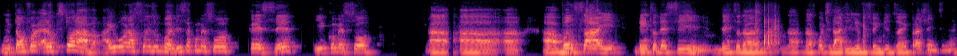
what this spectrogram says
Então foi, era o que estourava. Aí o Orações Umbandista começou a crescer e começou a, a, a, a avançar aí dentro desse dentro da, da, da quantidade de livros vendidos aí para gente, né?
